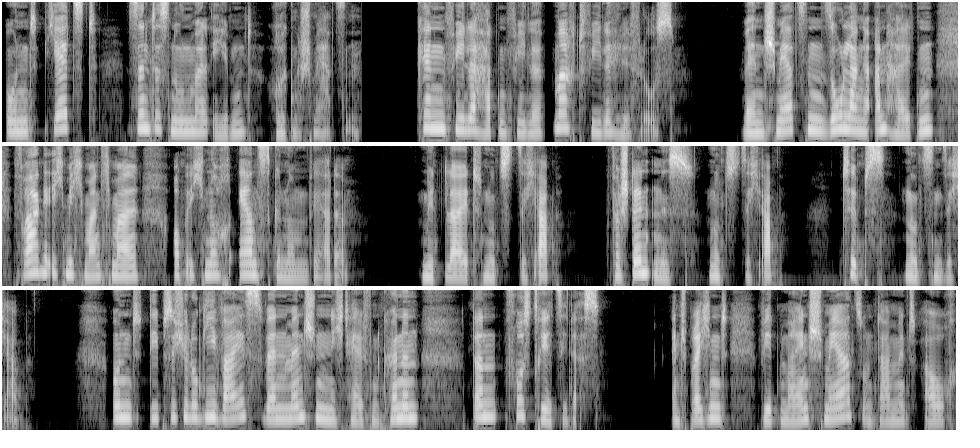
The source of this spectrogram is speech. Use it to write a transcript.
Und jetzt sind es nun mal eben Rückenschmerzen. Kennen viele, hatten viele, macht viele hilflos. Wenn Schmerzen so lange anhalten, frage ich mich manchmal, ob ich noch ernst genommen werde. Mitleid nutzt sich ab. Verständnis nutzt sich ab. Tipps nutzen sich ab. Und die Psychologie weiß, wenn Menschen nicht helfen können, dann frustriert sie das. Entsprechend wird mein Schmerz und damit auch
